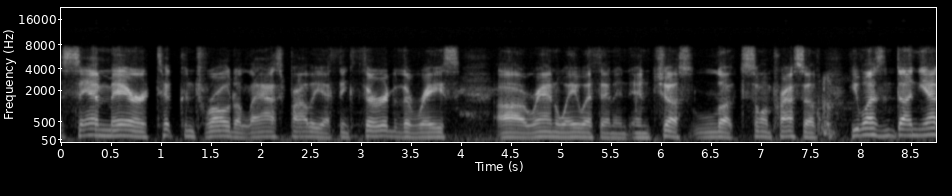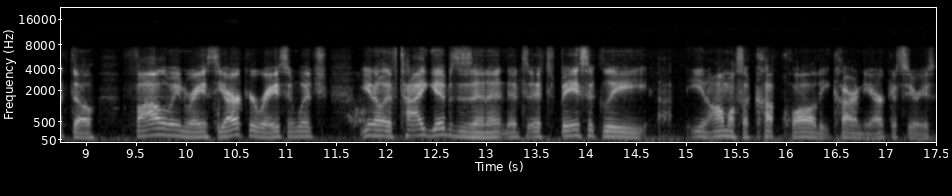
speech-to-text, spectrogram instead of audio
Sam Mayer took control to last, probably I think third of the race, uh, ran away with it, and, and just looked so impressive. He wasn't done yet though. Following race, the ARCA race, in which you know if Ty Gibbs is in it, it's it's basically uh, you know almost a cup quality car in the ARCA series,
